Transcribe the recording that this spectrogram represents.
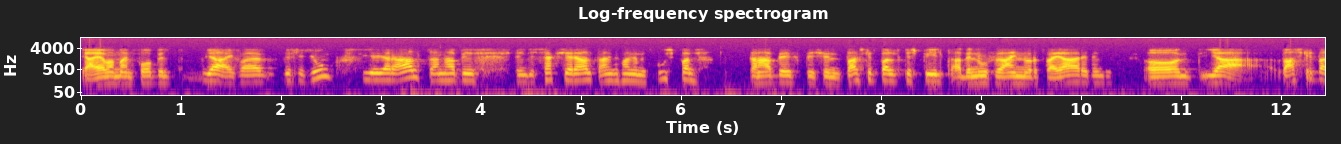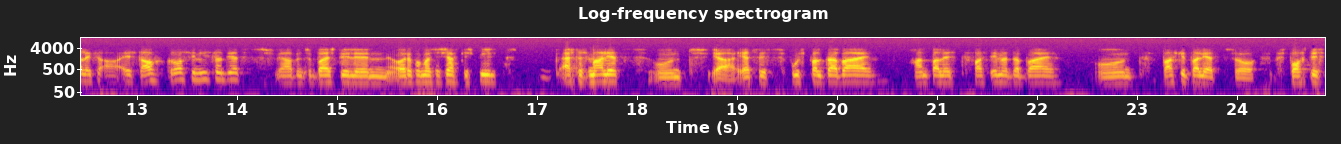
Ja, er war mein Vorbild ja, ich war wirklich jung, vier Jahre alt. Dann habe ich, ich denke, sechs Jahre alt angefangen mit Fußball. Dann habe ich ein bisschen Basketball gespielt, aber nur für ein oder zwei Jahre, denke ich. Und ja, Basketball ist auch groß in Island jetzt. Wir haben zum Beispiel in Europameisterschaft gespielt, erstes Mal jetzt. Und ja, jetzt ist Fußball dabei, Handball ist fast immer dabei und Basketball jetzt. So, Sport ist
